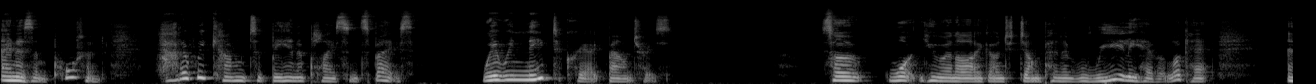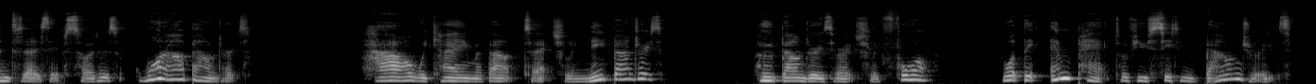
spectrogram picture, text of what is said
And as important, how do we come to be in a place and space where we need to create boundaries? So, what you and I are going to jump in and really have a look at in today's episode is what are boundaries? How we came about to actually need boundaries, who boundaries are actually for, what the impact of you setting boundaries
